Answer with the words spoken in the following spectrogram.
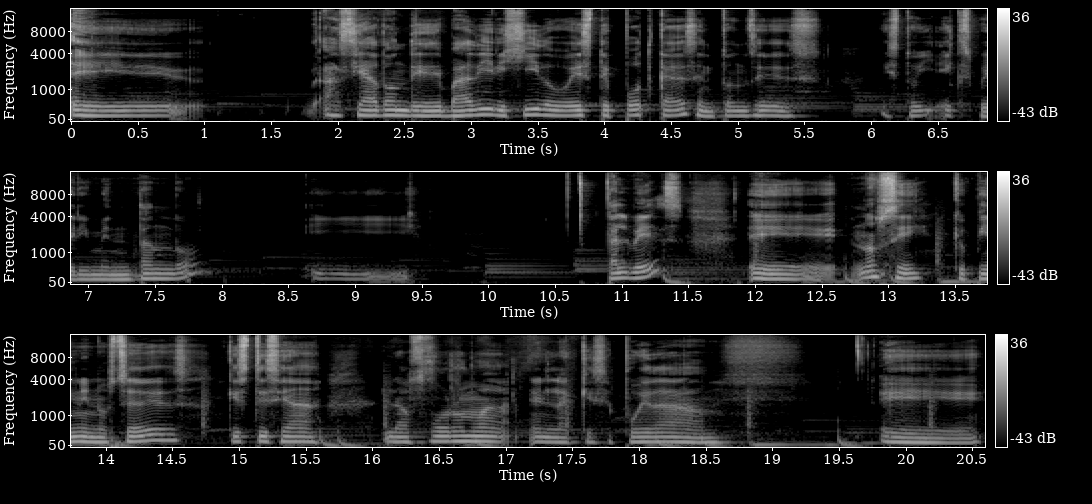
eh, hacia donde va dirigido este podcast, entonces estoy experimentando y tal vez eh, no sé qué opinen ustedes, que este sea la forma en la que se pueda eh,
